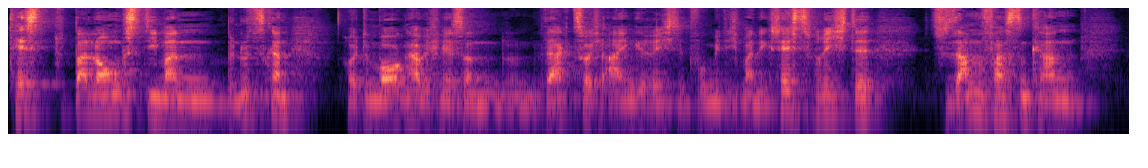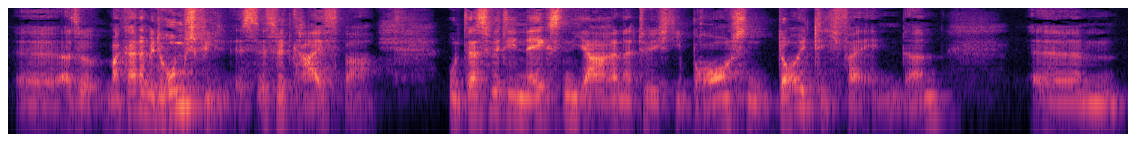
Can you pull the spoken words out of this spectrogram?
Testballons, die man benutzen kann. Heute Morgen habe ich mir so ein, ein Werkzeug eingerichtet, womit ich meine Geschäftsberichte zusammenfassen kann. Äh, also man kann damit rumspielen, es, es wird greifbar. Und das wird die nächsten Jahre natürlich die Branchen deutlich verändern. Ähm,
